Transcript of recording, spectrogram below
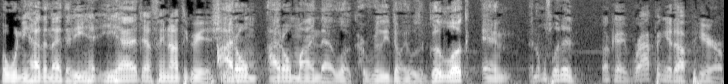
But when he had the night that he he had, Definitely not the greatest. I don't I don't mind that look. I really don't. It was a good look, and it almost went in. Okay, wrapping it up here.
